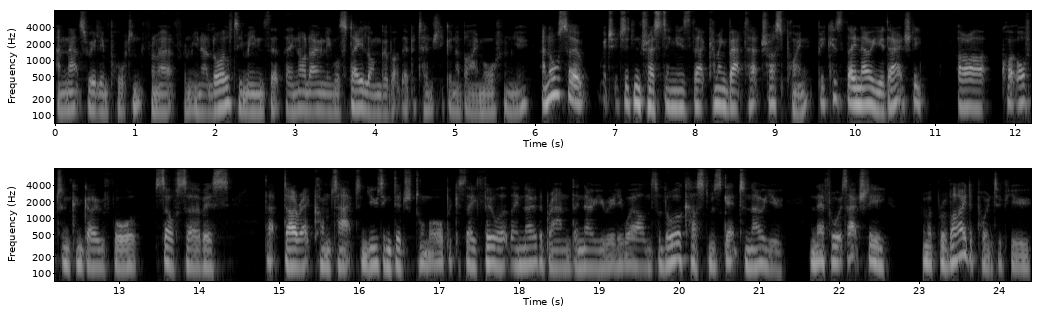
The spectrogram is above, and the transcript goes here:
and that's really important from a from you know loyalty means that they not only will stay longer, but they're potentially going to buy more from you. And also, which is interesting, is that coming back to that trust point, because they know you, they actually are quite often can go for self service that direct contact and using digital more because they feel that they know the brand, they know you really well. And so loyal customers get to know you. And therefore, it's actually, from a provider point of view,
